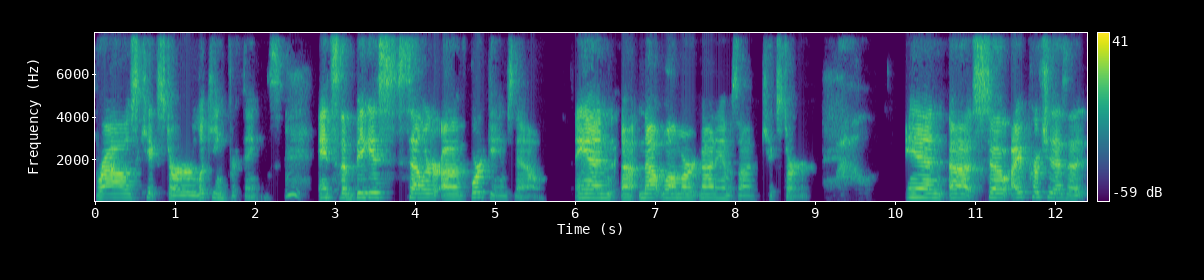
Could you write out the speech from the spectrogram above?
browse Kickstarter looking for things. Mm. It's the biggest seller of board games now and uh, not Walmart, not Amazon, Kickstarter. Wow. And uh, so I approach it as a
